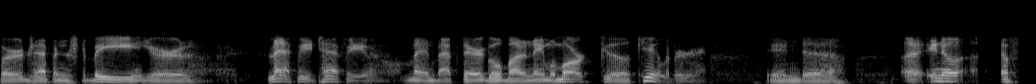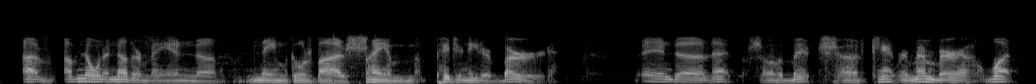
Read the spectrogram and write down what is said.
birds happens to be your Laffy Taffy man back there, go by the name of Mark uh, Caliber, and uh, uh, you know, I've I've known another man. Uh, name goes by Sam Pigeon Eater Bird, and uh, that son of a bitch. I can't remember what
